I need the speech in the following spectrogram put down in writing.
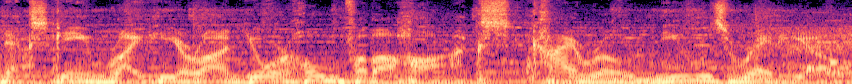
next game right here on your home for the Hawks, KIRO News Radio.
